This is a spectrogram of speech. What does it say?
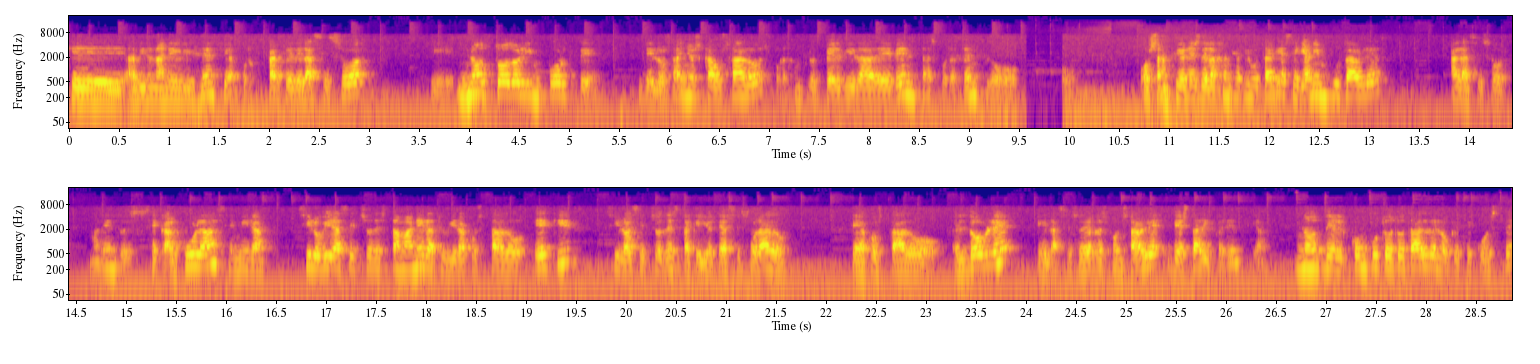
que ha habido una negligencia por parte del asesor, eh, no todo el importe de los daños causados, por ejemplo, pérdida de ventas, por ejemplo, o, sanciones de la agencia tributaria, serían imputables al asesor. Entonces se calcula, se mira si lo hubieras hecho de esta manera te hubiera costado X, si lo has hecho de esta que yo te he asesorado te ha costado el doble, el asesor es responsable de esta diferencia, no del cómputo total de lo que te cueste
